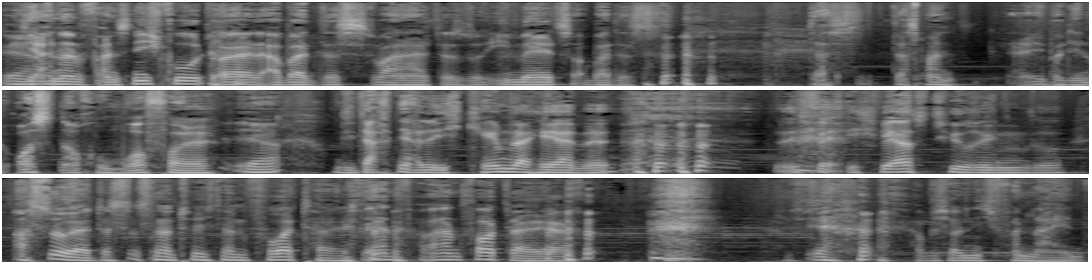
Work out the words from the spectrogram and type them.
Ja. Die anderen fanden es nicht gut, oder, aber das waren halt so E-Mails, aber das, das, dass man über den Osten auch humorvoll. Ja. Und die dachten ja alle, ich käme daher, ne? Ich wäre wär aus Thüringen so. Ach so, ja, das ist natürlich dann ein Vorteil. Ja, war ein Vorteil, ja. Ja. Habe ich auch nicht verneint.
